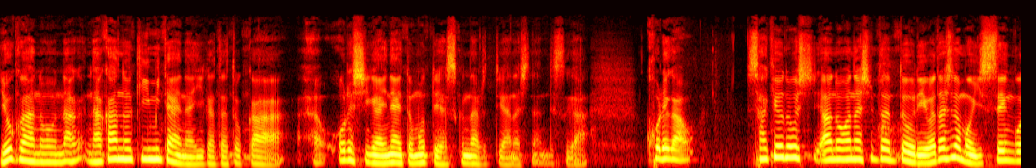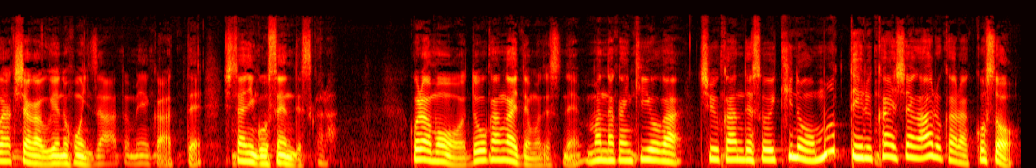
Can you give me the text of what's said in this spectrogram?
よくあの中抜きみたいな言い方とか卸がいないともっと安くなるっていう話なんですがこれが先ほどあのお話しした通り私ども1500社が上の方にザーッとメーカーあって下に5000ですから。これはもうどう考えてもですね真ん中に企業が中間でそういう機能を持っている会社があるからこそ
